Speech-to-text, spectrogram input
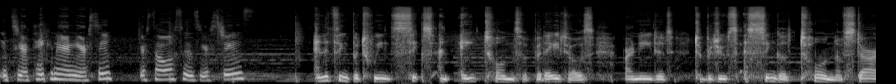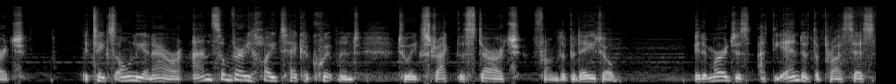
it's your thickener in your soup, your sauces, your stews. Anything between six and eight tons of potatoes are needed to produce a single ton of starch. It takes only an hour and some very high-tech equipment to extract the starch from the potato. It emerges at the end of the process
